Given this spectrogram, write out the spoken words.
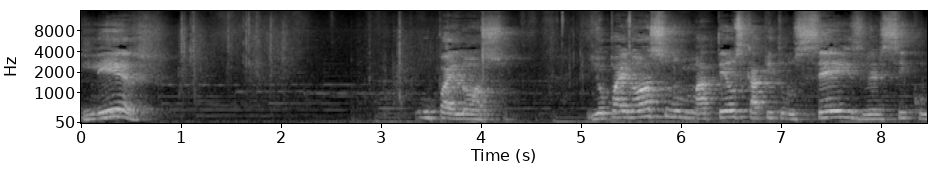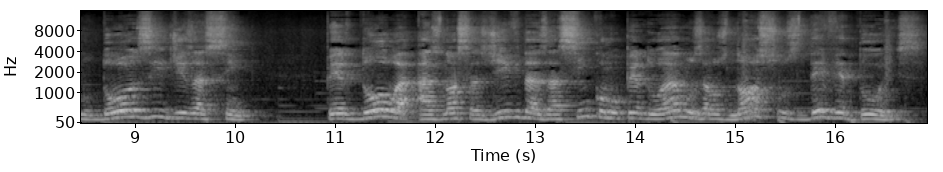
ler o Pai Nosso. E o Pai Nosso, no Mateus capítulo 6, versículo 12, diz assim: Perdoa as nossas dívidas, assim como perdoamos aos nossos devedores.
